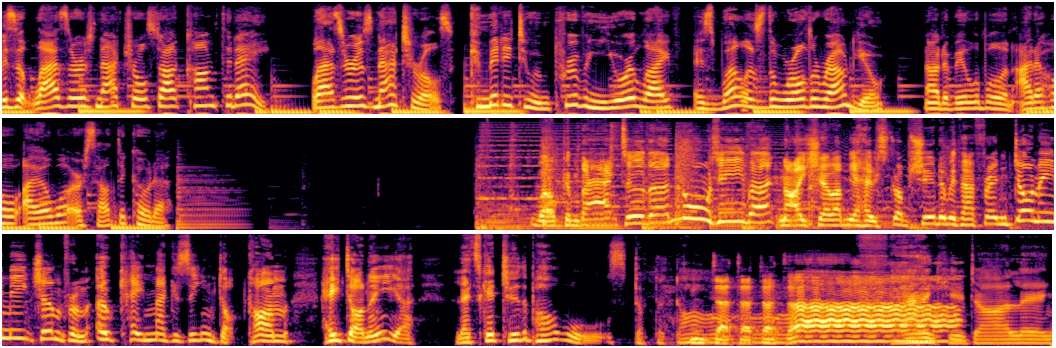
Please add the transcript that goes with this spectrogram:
Visit LazarusNaturals.com today. Lazarus Naturals, committed to improving your life as well as the world around you. Not available in Idaho, Iowa, or South Dakota. Welcome back to the Naughty But Nice Show. I'm your host, Rob Shuter, with our friend Donny Meacham from OKMagazine.com. Hey, Donny, uh, let's get to the polls. Da, da, da. Da da da da. Thank you, darling.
